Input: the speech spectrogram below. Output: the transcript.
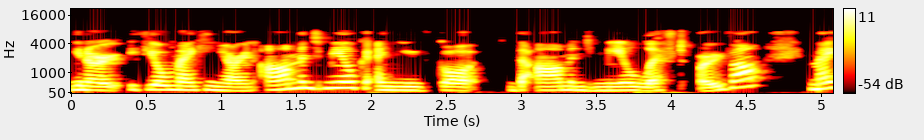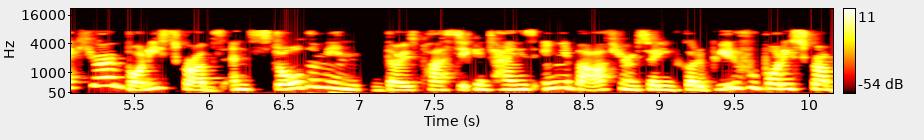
you know, if you're making your own almond milk and you've got the almond meal left over, make your own body scrubs and store them in those plastic containers in your bathroom. So you've got a beautiful body scrub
